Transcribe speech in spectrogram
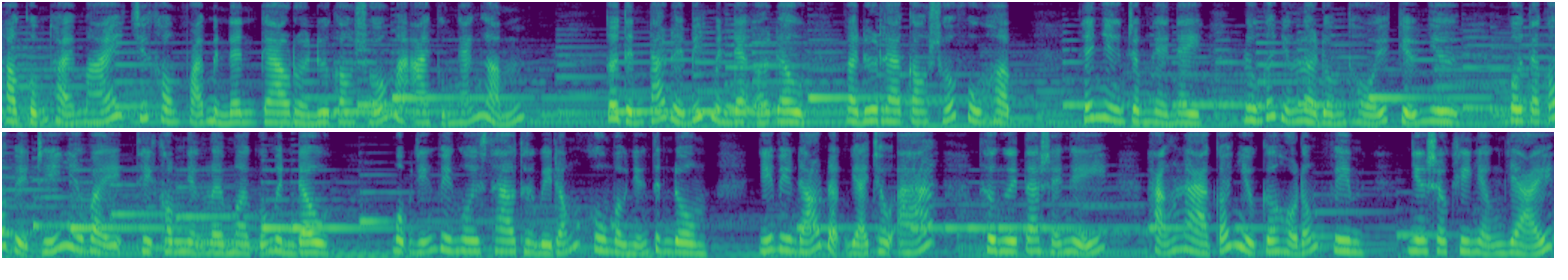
họ cũng thoải mái chứ không phải mình lên cao rồi đưa con số mà ai cũng ngán ngẩm. Tôi tỉnh táo để biết mình đang ở đâu và đưa ra con số phù hợp. Thế nhưng trong nghề này luôn có những lời đồn thổi kiểu như cô ta có vị trí như vậy thì không nhận lời mời của mình đâu. Một diễn viên ngôi sao thường bị đóng khung vào những tin đồn. Diễn viên đó đoạt giải châu Á. Thường người ta sẽ nghĩ hẳn là có nhiều cơ hội đóng phim. Nhưng sau khi nhận giải,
